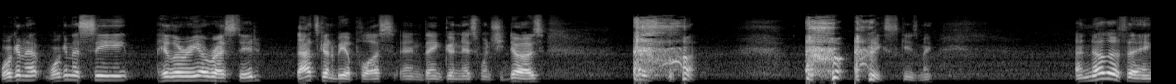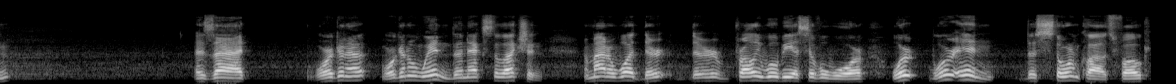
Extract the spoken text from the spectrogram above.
we're gonna we're gonna see Hillary arrested. That's to be a plus, and thank goodness when she does. Excuse me. Another thing is that we're gonna we're gonna win the next election, no matter what. There there probably will be a civil war. We're we're in the storm clouds, folk.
